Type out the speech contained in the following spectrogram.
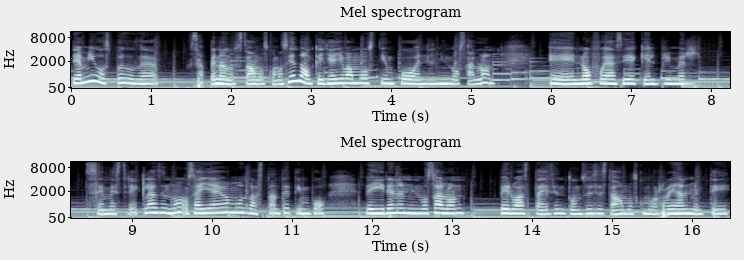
de amigos, pues, o sea, pues, apenas nos estábamos conociendo, aunque ya llevamos tiempo en el mismo salón. Eh, no fue así de que el primer semestre de clases, ¿no? O sea, ya llevamos bastante tiempo de ir en el mismo salón, pero hasta ese entonces estábamos como realmente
